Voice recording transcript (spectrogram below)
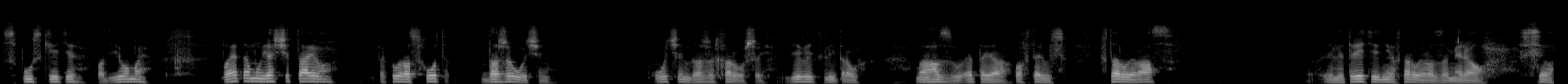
спуски эти, подъемы. Поэтому я считаю такой расход даже очень, очень даже хороший. 9 литров на газу. Это я повторюсь второй раз или третий, не, второй раз замерял. Все,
